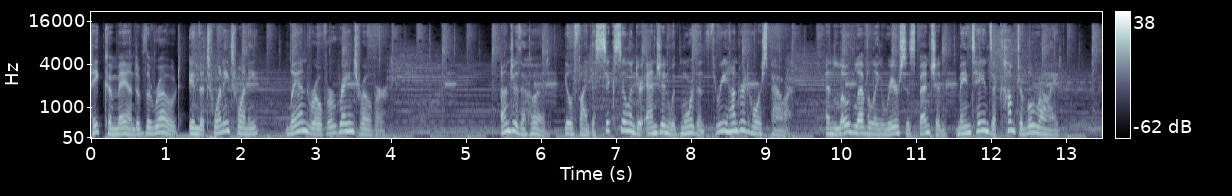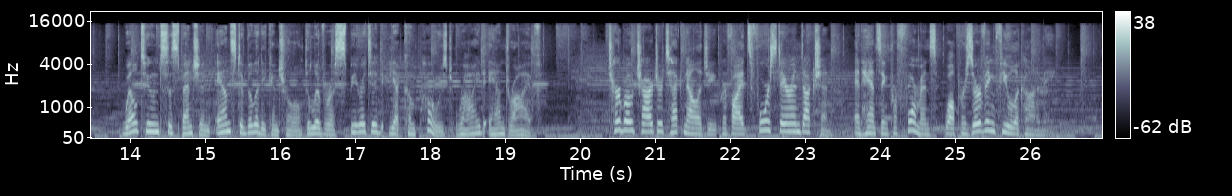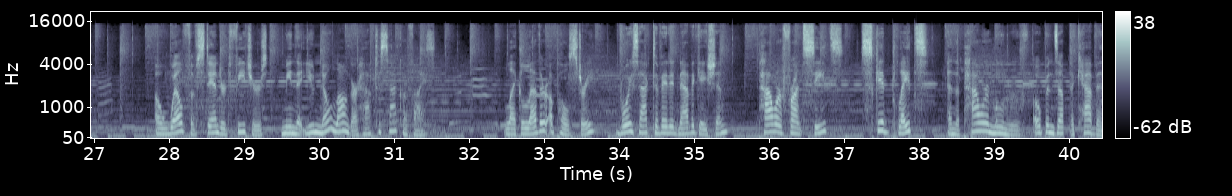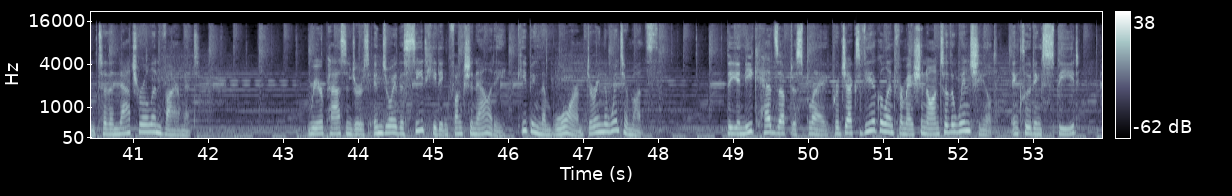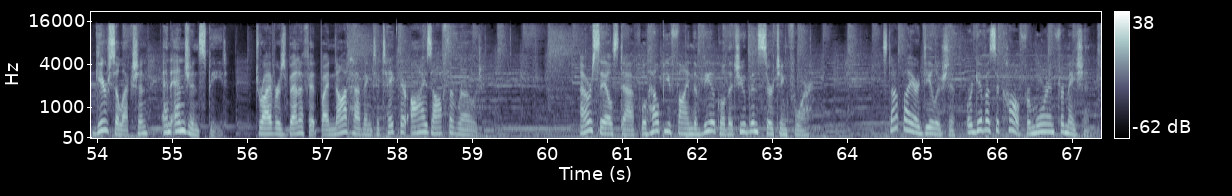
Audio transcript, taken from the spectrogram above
Take command of the road in the 2020 Land Rover Range Rover. Under the hood, you'll find a six-cylinder engine with more than 300 horsepower, and load-leveling rear suspension maintains a comfortable ride. Well-tuned suspension and stability control deliver a spirited yet composed ride and drive. Turbocharger technology provides forced air induction, enhancing performance while preserving fuel economy. A wealth of standard features mean that you no longer have to sacrifice. Like leather upholstery, voice-activated navigation, power front seats, skid plates, and the power moonroof opens up the cabin to the natural environment. Rear passengers enjoy the seat heating functionality, keeping them warm during the winter months. The unique heads-up display projects vehicle information onto the windshield, including speed, gear selection, and engine speed. Drivers benefit by not having to take their eyes off the road. Our sales staff will help you find the vehicle that you've been searching for. Stop by our dealership or give us a call for more information.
